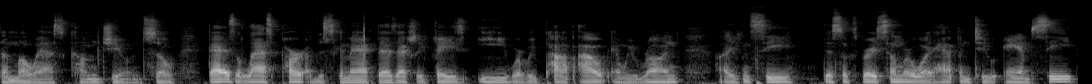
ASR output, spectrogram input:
the MOASS come June. So that is the last part of the schematic. That is actually phase E where we pop out and we run. Uh, you can see this looks very similar to what happened to AMC.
